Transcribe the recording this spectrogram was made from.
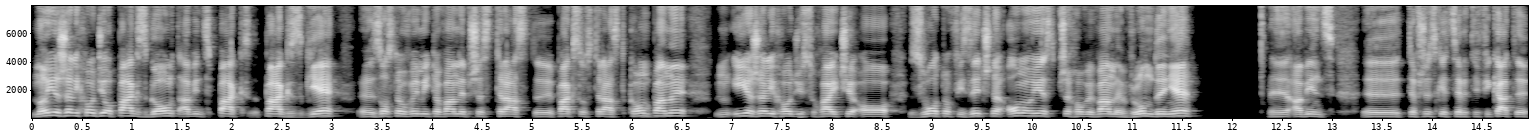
No jeżeli chodzi o Pax Gold, a więc Pax, Pax G e, został wyemitowany przez Trust, e, Paxos Trust Company mm, i jeżeli chodzi, słuchajcie, o złoto fizyczne, ono jest przechowywane w Londynie. Y, A więc y, te wszystkie certyfikaty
